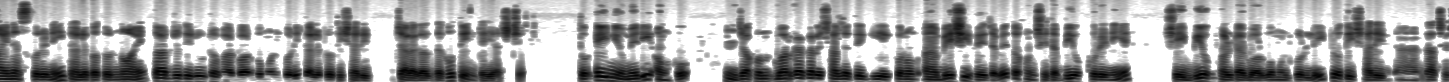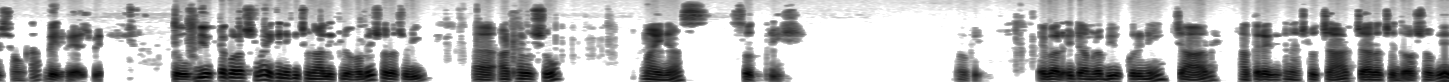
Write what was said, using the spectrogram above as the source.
মাইনাস করে নিই, তাহলে কত? নয়। তার যদি রুট ওভার বর্গমূল করি, তাহলে প্রতি সারির চারা গাছ দেখো তিনটাই আসছে। তো এই নিয়মেরই অঙ্ক। যখন বর্গাকারে সাজাতে গিয়ে কোনো বেশি হয়ে যাবে, তখন সেটা বিয়োগ করে নিয়ে সেই বিয়োগ ফলটার বর্গমূল করলেই প্রতি সারির গাছের সংখ্যা বের হয়ে আসবে। তো বিয়োগটা করার সময় এখানে কিছু না লিখলেও হবে, সরাসরি আঠারোশো মাইনাস ছত্রিশ। ওকে। এবার এটা আমরা বিয়োগ করে নিই, চার হাতের এক এখানে আসলো চার চার আছে দশ হবে,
